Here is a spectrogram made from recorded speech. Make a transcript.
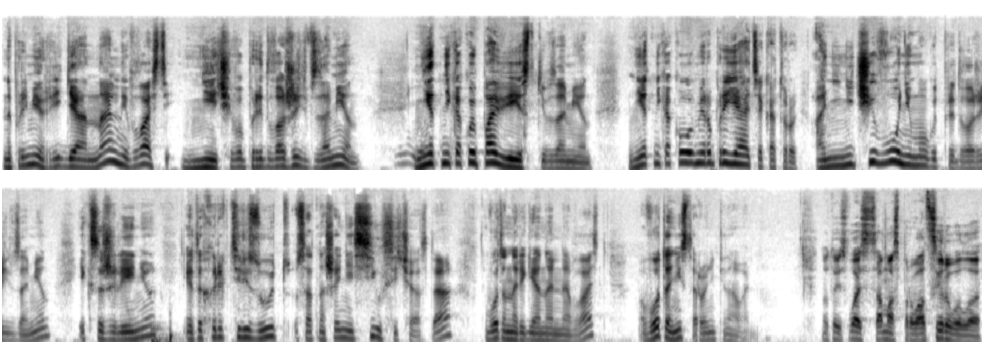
например, региональной власти нечего предложить взамен. Нет никакой повестки взамен, нет никакого мероприятия, которое... Они ничего не могут предложить взамен, и, к сожалению, это характеризует соотношение сил сейчас, да? Вот она региональная власть, вот они сторонники Навального. Ну, то есть власть сама спровоцировала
